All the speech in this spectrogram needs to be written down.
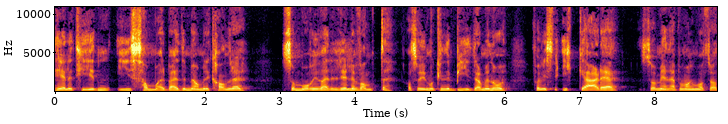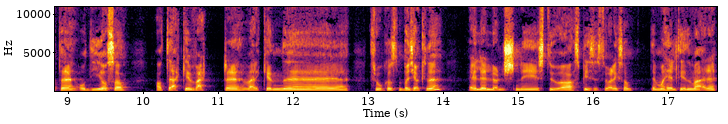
hele tiden i samarbeidet med amerikanere, så må vi være relevante. Altså Vi må kunne bidra med noe. For hvis vi ikke er det, så mener jeg på mange måter at det, og de også, at det er ikke verdt eh, verken eh, frokosten på kjøkkenet eller lunsjen i stua, spisestua, liksom. Det må hele tiden være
